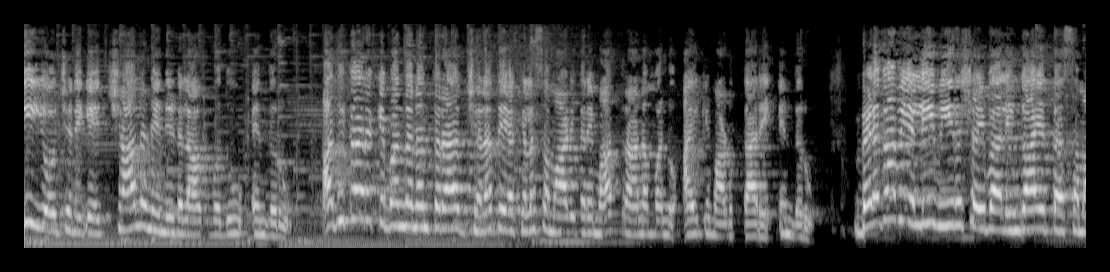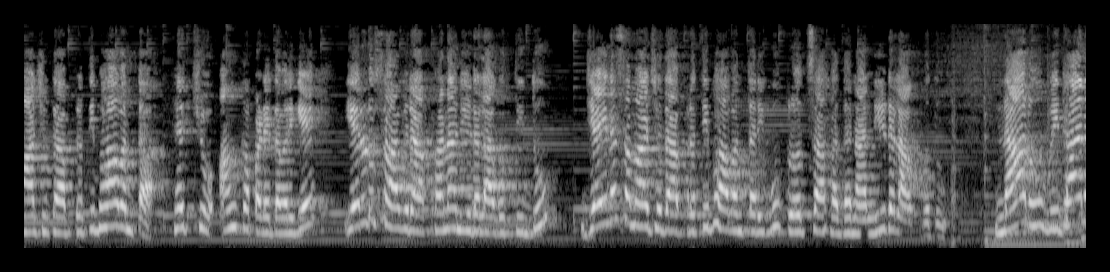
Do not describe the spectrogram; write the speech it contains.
ಈ ಯೋಜನೆಗೆ ಚಾಲನೆ ನೀಡಲಾಗುವುದು ಎಂದರು. ಅಧಿಕಾರಕ್ಕೆ ಬಂದ ನಂತರ ಜನತೆಯ ಕೆಲಸ ಮಾಡಿದರೆ ಮಾತ್ರ ನಮ್ಮನ್ನು ಆಯ್ಕೆ ಮಾಡುತ್ತಾರೆ ಎಂದರು. ಬೆಳಗಾವಿಯಲ್ಲಿ ವೀರಶೈವ ಲಿಂಗಾಯತ ಸಮಾಜದ ಪ್ರತಿಭಾವಂತ ಹೆಚ್ಚು ಅಂಕ ಪಡೆದವರಿಗೆ ಎರಡು ಸಾವಿರ ಹಣ ನೀಡಲಾಗುತ್ತಿದ್ದು, ಜೈನ ಸಮಾಜದ ಪ್ರತಿಭಾವಂತರಿಗೂ ಪ್ರೋತ್ಸಾಹ ಧನ ನೀಡಲಾಗುವುದು. ನಾನು ವಿಧಾನ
